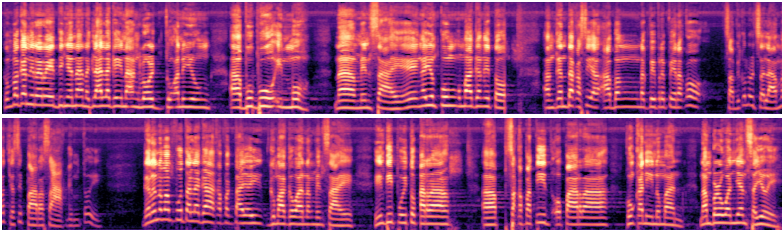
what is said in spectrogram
Kumbaga nire-ready niya na, naglalagay na ang Lord kung ano yung ah, bubuuin mo na mensahe. Eh, ngayon pong umagang ito, ang ganda kasi ah, habang nagpe-prepare ako, sabi ko, Lord, salamat kasi para sa akin to eh. Ganun naman po talaga kapag tayo ay gumagawa ng mensahe. Hindi po ito para ah, sa kapatid o para kung kanino man. Number one yan sa'yo eh.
